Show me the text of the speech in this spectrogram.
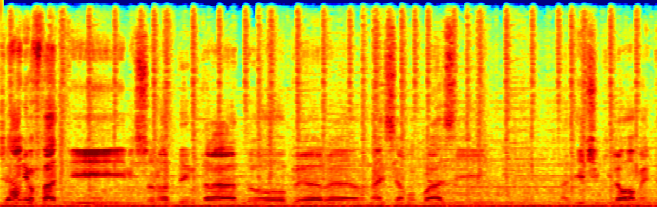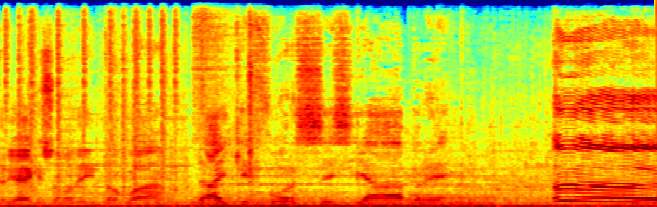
Già ne ho fatti mi sono addentrato per ormai siamo quasi a 10 km eh, che sono dentro qua. Dai che forse si apre Uh,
